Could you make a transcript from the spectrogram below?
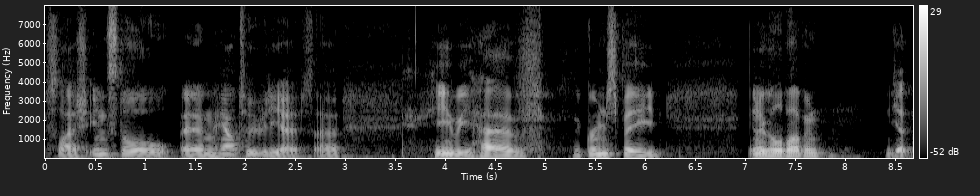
slash install and how-to video. So here we have the GrimmSpeed intercooler piping. You get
